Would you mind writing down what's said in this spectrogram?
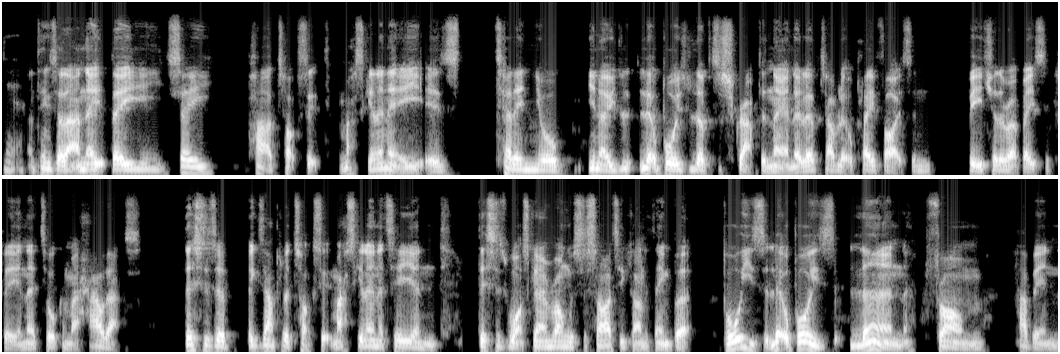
Yeah. And things like that. And they, they say part of toxic masculinity is telling your you know little boys love to scrap don't they and they love to have little play fights and beat each other up basically and they're talking about how that's this is a example of toxic masculinity and this is what's going wrong with society kind of thing. But boys, little boys learn from having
